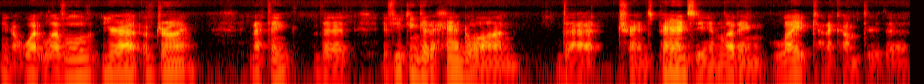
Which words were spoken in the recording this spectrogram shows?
you know what level you're at of drawing. And I think that if you can get a handle on that transparency and letting light kind of come through the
